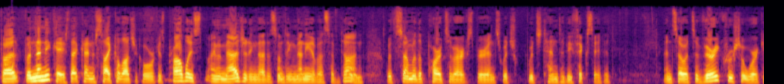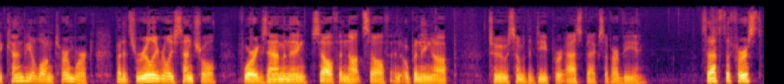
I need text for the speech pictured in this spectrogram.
But, but in any case, that kind of psychological work is probably, I'm imagining that is something many of us have done with some of the parts of our experience which, which tend to be fixated. And so it's a very crucial work. It can be a long term work, but it's really, really central for examining self and not self and opening up to some of the deeper aspects of our being. So that's the first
